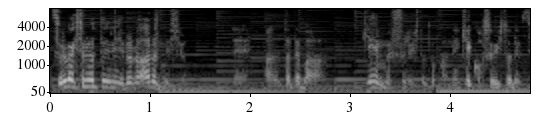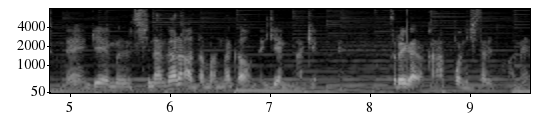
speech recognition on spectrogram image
それが人によってね、いろいろあるんですよ。ね。あの、例えば、ゲームする人とかね、結構そういう人ですよね。ゲームしながら頭の中をね、ゲームだけ、ね、それ以外は空っぽにしたりとかね。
